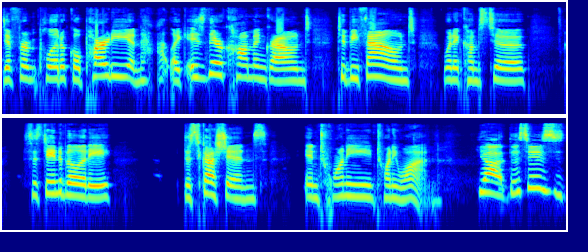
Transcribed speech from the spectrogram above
different political party? And like is there common ground to be found when it comes to sustainability discussions in 2021 yeah this has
